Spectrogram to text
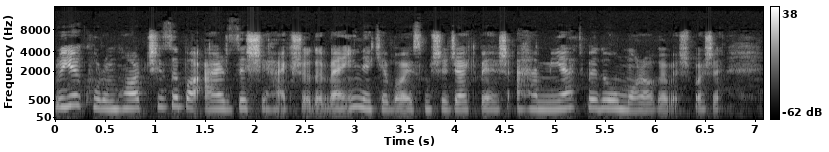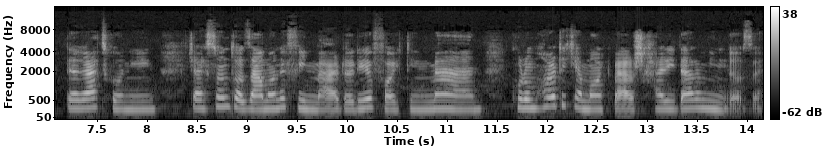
روی Chrome Heart چیز با ارزشی حک شده و اینه که باعث میشه جک بهش اهمیت بده و مراقبش باشه. دقت کنین. جکسون تا زمان فیلمبرداری Fighting Man Chrome Heart ی که مارک براش خریده رو میندازه.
